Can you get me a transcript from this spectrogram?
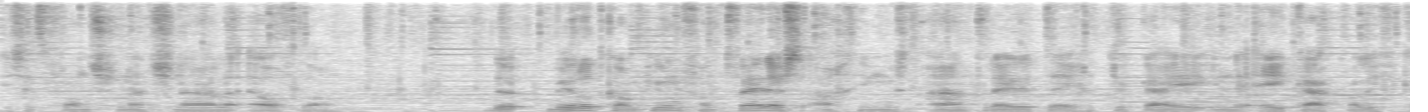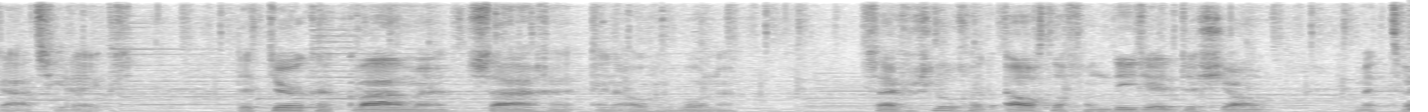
is het Franse nationale elftal. De wereldkampioen van 2018 moest aantreden tegen Turkije in de EK-kwalificatiereeks. De Turken kwamen, zagen en overwonnen. Zij versloegen het elftal van DJ Deschamps met 2-0.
